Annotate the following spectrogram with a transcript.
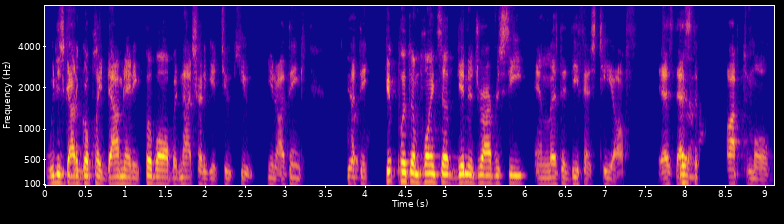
we just got to go play dominating football, but not try to get too cute. You know, I think. Yep. I think get, put them points up, get in the driver's seat, and let the defense tee off. That's that's yeah. the optimal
